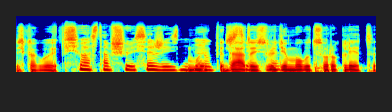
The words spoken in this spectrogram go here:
То есть как бы... Всю оставшуюся жизнь. Мы, ну, да, то есть почти, люди могут 40 лет э,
